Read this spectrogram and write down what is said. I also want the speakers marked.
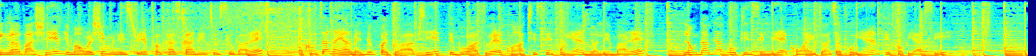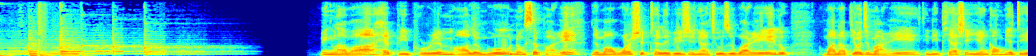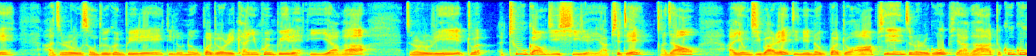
Speaker 1: င်္ဂလာပါရှင်မြန်မာ Worship Ministry ရဲ့ podcast ကနေကြိုဆိုပါရစေ။အခုကြားနိုင်ရမယ့်နှုတ်ပတ်တော်အဖြစ်သင်ပေါ်အပ်ွယ်ခွန်အားဖြစ်စေဖို့ယံမျှဝင့်ပါရစေ။လုံတာများကိုပြင်ဆင်လက်ခွန်အားယူကြားချက်ဖို့ယံဖိတ်ခေါ်ပါရစေ။
Speaker 2: မင်္ဂလာပါ Happy Purim အားလုံးကိုနှုတ်ဆက်ပါတယ်မြန်မာ Worship Television ကကြိုဆိုပါရစေလို့ပမာဏပြောချင်ပါတယ်ဒီနေ့ဖျားရှင်ရန်ကောင်းမြတ်တယ် အာကျွန်တော်တို့ဆုံတွေ့ခွင့်ပေးတယ်ဒီလိုနှုတ်ပတ်တော်တွေခံယူခွင့်ပေးတယ်ဒီအရာကကျွန်တော်တို့တွေအတွက်အထူးကောင်းကြီးရှိတဲ့အရာဖြစ်တယ်အဲကြောင့်အယုံကြည်ပါတယ်ဒီနေ့နှုတ်ပတ်တော်အားဖြင့်ကျွန်တော်တို့ကိုဖျားကတခုခု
